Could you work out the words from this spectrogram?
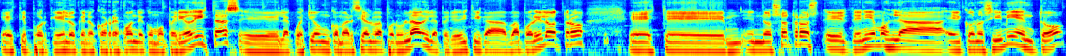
este, porque es lo que nos corresponde como periodistas. Eh, la cuestión comercial va por un lado y la periodística va por el otro. Este, nosotros eh, teníamos la- el conocimiento.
